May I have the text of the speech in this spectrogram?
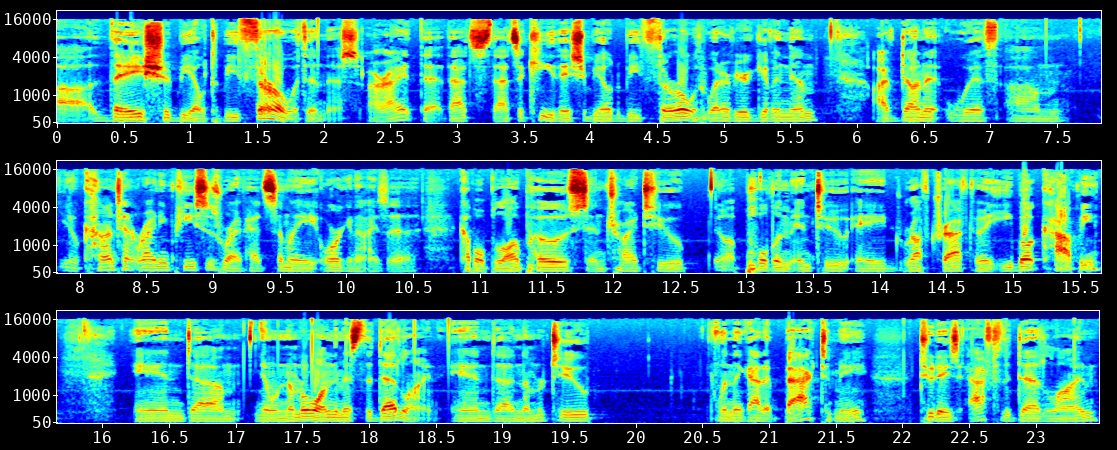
Uh, they should be able to be thorough within this. All right, that, that's that's a key. They should be able to be thorough with whatever you're giving them. I've done it with um, you know content writing pieces where I've had somebody organize a couple blog posts and try to uh, pull them into a rough draft of an ebook copy. And um, you know, number one, they missed the deadline, and uh, number two, when they got it back to me two days after the deadline.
